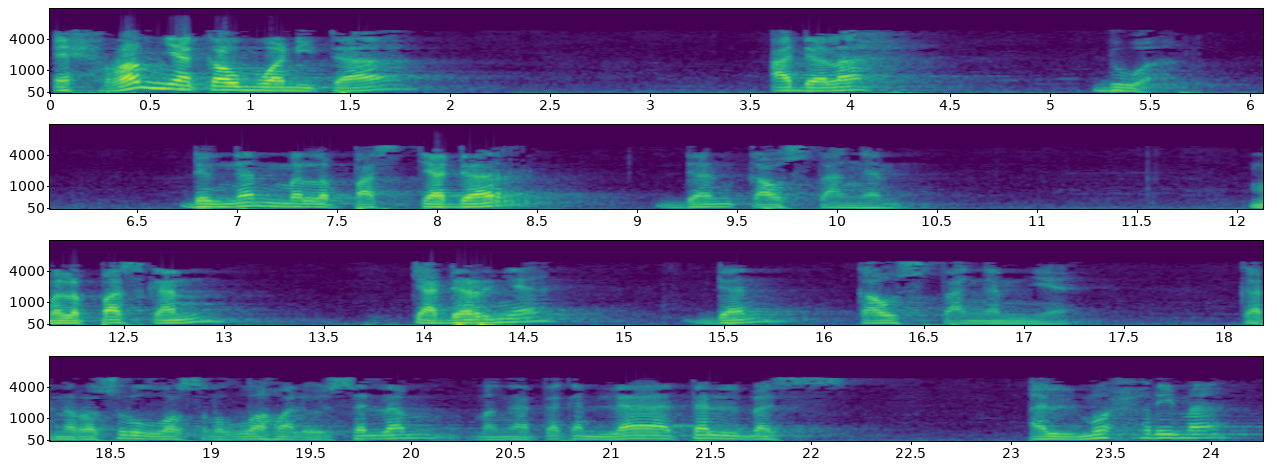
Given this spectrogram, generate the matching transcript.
ihramnya kaum wanita adalah dua. Dengan melepas cadar dan kaos tangan. Melepaskan cadarnya dan kaos tangannya. Karena Rasulullah sallallahu alaihi wasallam mengatakan la talbas al-muhrima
